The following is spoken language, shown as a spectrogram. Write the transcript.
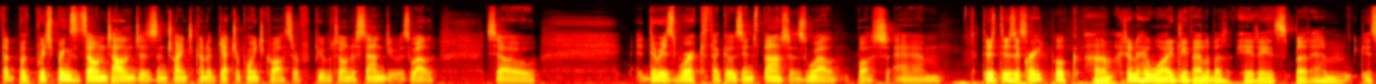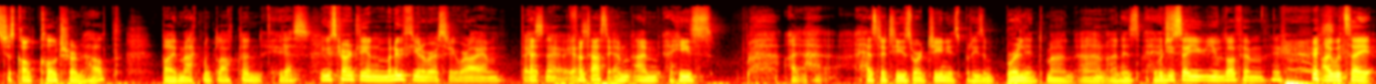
that, but which brings its own challenges in trying to kind of get your point across or for people to understand you as well. So there is work that goes into that as well but um There's there's a great book. Um, I don't know how widely available it is, but um, it's just called Culture and Health by Mac MacLachlan. who- yes he was currently in maynooth university where i am based now yes. fantastic. And um, he's I, I hesitate to use the word genius, but he's a brilliant man. Um, Mm. and his, his would you say you, you love him I would say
